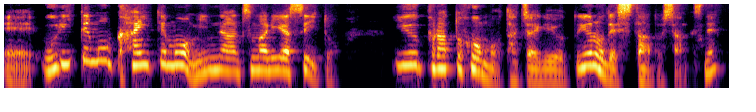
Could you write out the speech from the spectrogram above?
えー、売り手も買い手もみんな集まりやすいというプラットフォームを立ち上げようというのでスタートしたんですね。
